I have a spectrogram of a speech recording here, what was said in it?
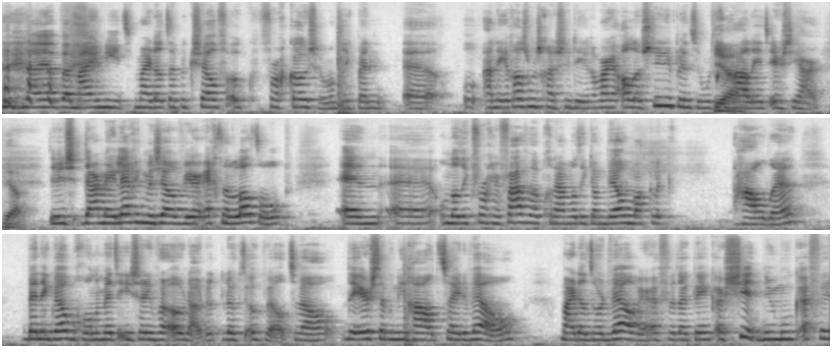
nou ja, bij mij niet. Maar dat heb ik zelf ook voor gekozen. Want ik ben eh, aan de Erasmus gaan studeren, waar je alle studiepunten moet gaan Ja. halen in het eerste jaar. Ja, Dus daarmee leg ik mezelf weer echt een lat op. En eh, omdat ik vorig jaar FAVO heb gedaan, wat ik dan wel makkelijk haalde, ben ik wel begonnen met de instelling van, oh nou, dat lukt ook wel. Terwijl de eerste heb ik niet gehaald, de tweede wel. Maar dat wordt wel weer even dat ik denk, oh shit, nu moet ik even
